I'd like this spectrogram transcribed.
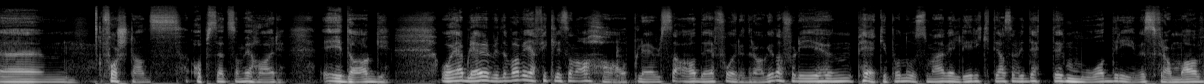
eh, forstadsoppsett som vi har i dag. Og jeg, ble, var, jeg fikk litt sånn aha-opplevelse av det foredraget, da, fordi hun peker på noe som er veldig riktig. altså Dette må drives fram av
